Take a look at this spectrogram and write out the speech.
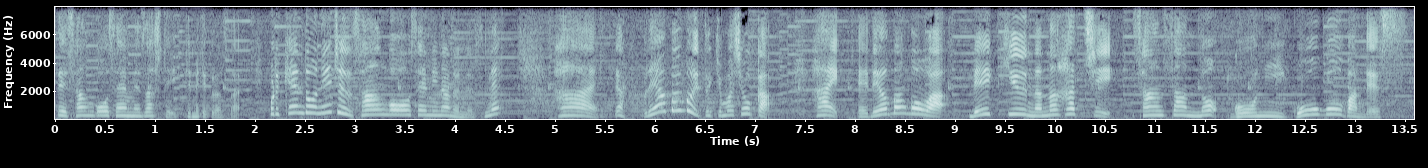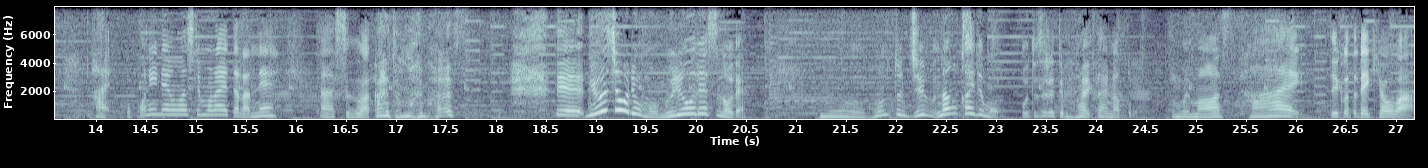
で3号線目指して行ってみてください。これ県道23号線になるんですね。はい。では電話番号言っておきましょうかはい、えー、電話番号は097833の5255番です。はい。ここに電話してもらえたらねあすぐわかると思います。で入場料も無料ですのでもう本当に十分何回でも訪れてもらいたいなと思います。はい。ということで今日は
